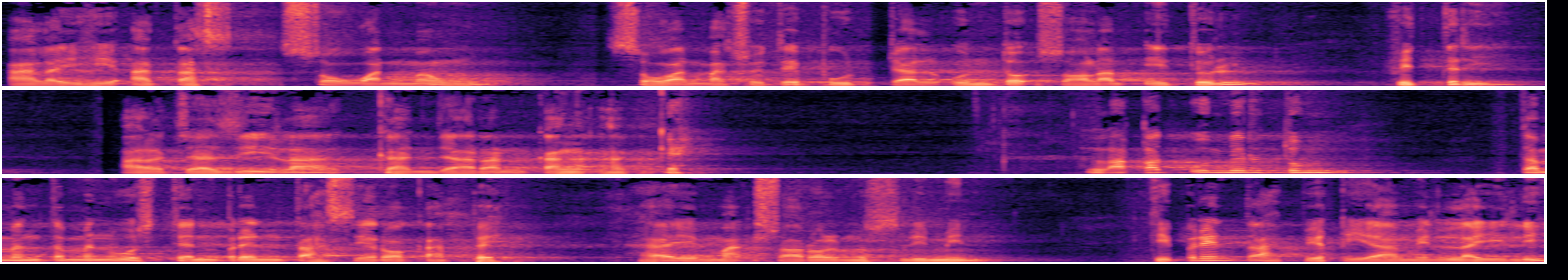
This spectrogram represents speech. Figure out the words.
alaihi atas sowan mau sowan maksudnya budal untuk sholat idul fitri al jazila ganjaran kang akeh. Lakat umirtum teman-teman wus dan perintah sira kabeh hai maksarul muslimin. Diperintah biqiyamil laili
